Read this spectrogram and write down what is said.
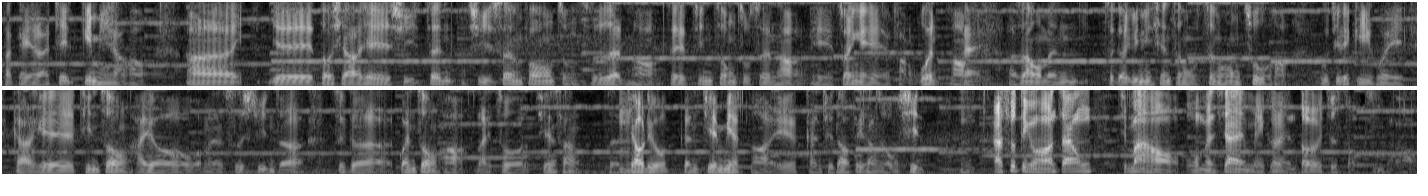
大家来见见面啦哦。啊，也多谢谢许正许胜峰主持人哈，这金钟主持人哈，也专业访问啊，啊，让我们这个云林县政府政风处哈，有这个机会感谢听众，还有我们视讯的这个观众哈，来做线上的交流跟见面啊，也感觉到非常荣幸。嗯，啊，说定好像在用起码哈，我们现在每个人都有一只手机嘛吼。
